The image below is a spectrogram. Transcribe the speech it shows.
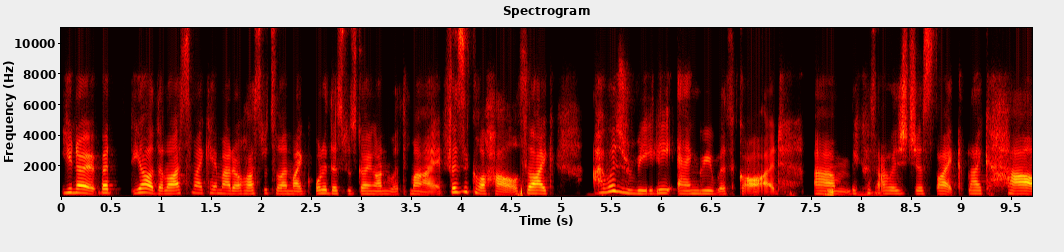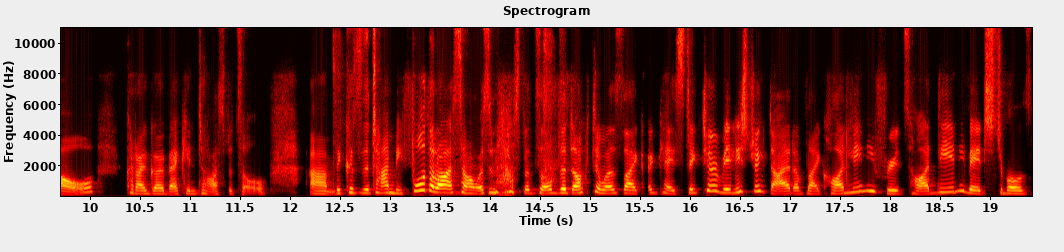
you know, but yeah, the last time I came out of hospital and like all of this was going on with my physical health, like I was really angry with God um, because I was just like, like how could I go back into hospital? Um, because the time before the last time I was in hospital, the doctor was like, okay, stick to a really strict diet of like hardly any fruits, hardly any vegetables,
